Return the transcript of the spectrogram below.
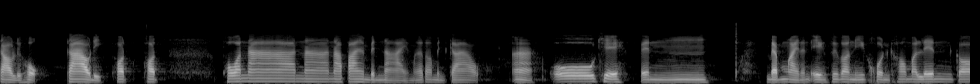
9 หรือ 6 9 ดิเพราะเพราะเพราะว่าหน้าหน้าหน้าป้ายมันเป็น 9 มันก็ต้องเป็น 9 อะโอเค เป็นแบบใหม่นั่นเอง ซึ่งตอนนี้คนเข้ามาเล่นก็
